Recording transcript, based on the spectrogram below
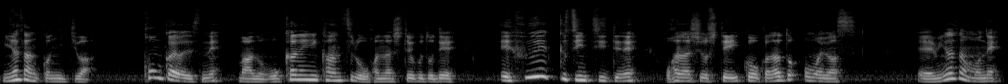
皆さんこんにちは。今回はですね、まあ、あのお金に関するお話ということで FX についてねお話をしていこうかなと思います、えー、皆さんもね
